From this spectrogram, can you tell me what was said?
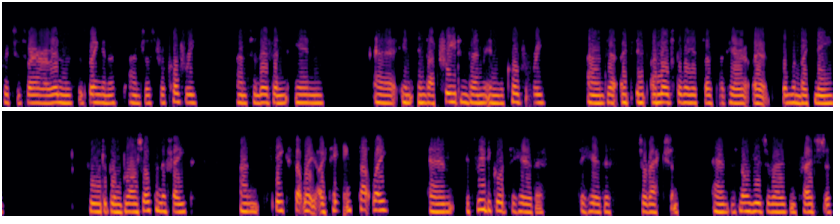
which is where our illness is bringing us, and just recovery, and to live in in uh, in, in that freedom then in recovery. And uh, I love the way it says that here. Uh, someone like me, who would have been brought up in the faith and speaks that way, I think that way. Um, it's really good to hear this, to hear this direction. And there's no use arousing prejudice,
